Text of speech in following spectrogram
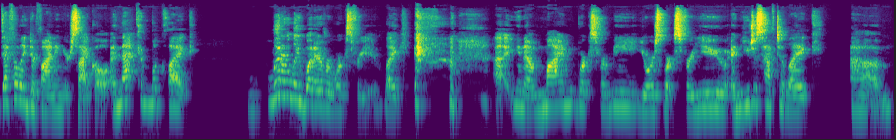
definitely defining your cycle. And that can look like literally whatever works for you. Like, uh, you know, mine works for me, yours works for you. And you just have to like, um,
